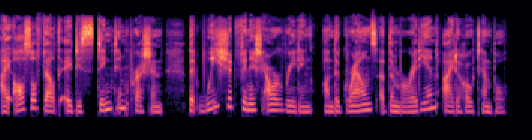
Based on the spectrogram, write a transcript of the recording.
I also felt a distinct impression that we should finish our reading on the grounds of the Meridian, Idaho Temple.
